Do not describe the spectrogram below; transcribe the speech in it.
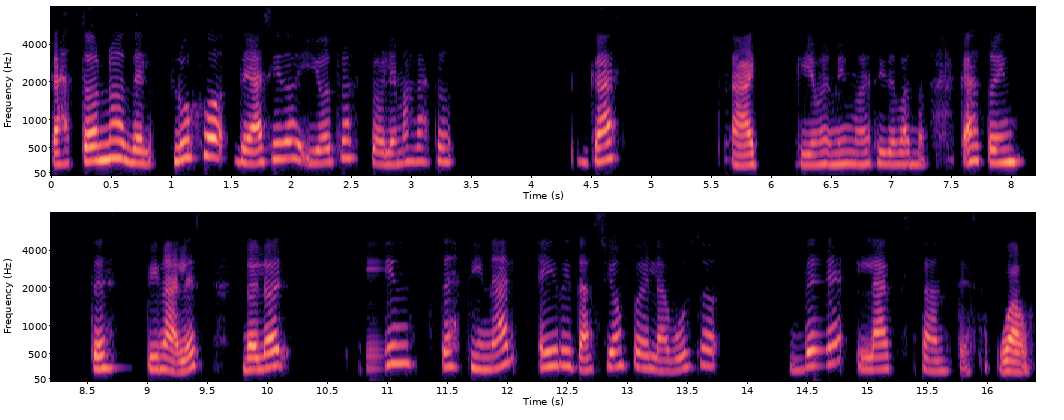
Trastorno del flujo de ácidos y otros problemas gasto... gas... que yo mismo estoy gastrointestinales, dolor intestinal e irritación por el abuso de laxantes. Wow,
